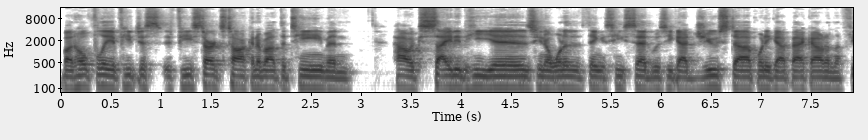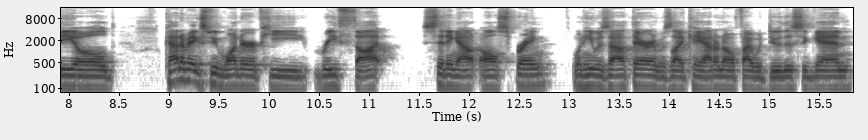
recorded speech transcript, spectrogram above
but hopefully if he just if he starts talking about the team and how excited he is, you know, one of the things he said was he got juiced up when he got back out on the field. Kind of makes me wonder if he rethought sitting out all spring when he was out there and was like, "Hey, I don't know if I would do this again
